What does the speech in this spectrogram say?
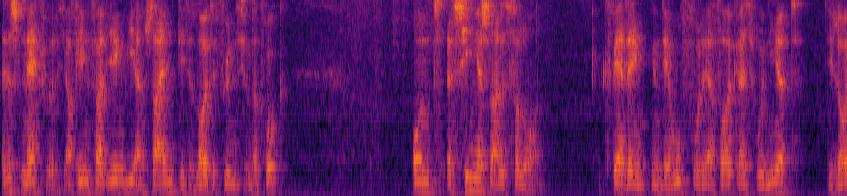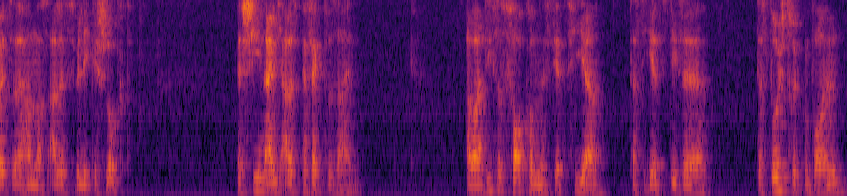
es ist merkwürdig. Auf jeden Fall irgendwie anscheinend, diese Leute fühlen sich unter Druck. Und es schien ja schon alles verloren. Querdenken, der Ruf wurde erfolgreich ruiniert, die Leute haben das alles willig geschluckt. Es schien eigentlich alles perfekt zu sein. Aber dieses Vorkommnis jetzt hier, dass sie jetzt diese, das durchdrücken wollen,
